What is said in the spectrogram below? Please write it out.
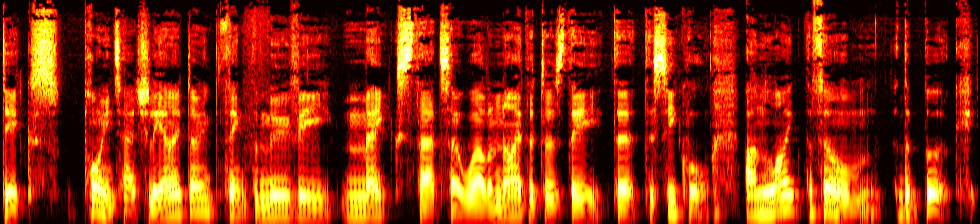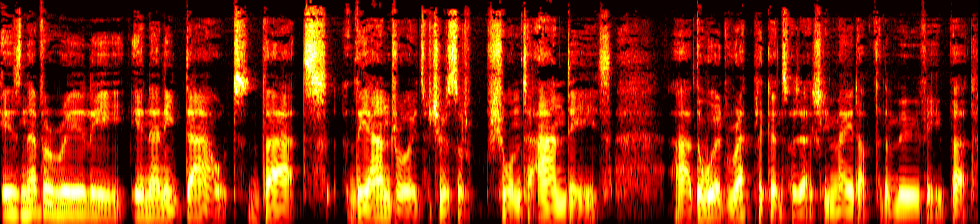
Dick's point actually, and I don't think the movie makes that so well, and neither does the, the, the sequel. Unlike the film, the book is never really in any doubt that the androids, which was sort of shortened to andys, uh, the word replicants was actually made up for the movie, but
